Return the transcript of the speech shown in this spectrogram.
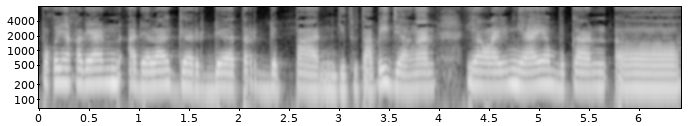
pokoknya kalian adalah garda terdepan gitu. Tapi jangan yang lainnya yang bukan uh,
